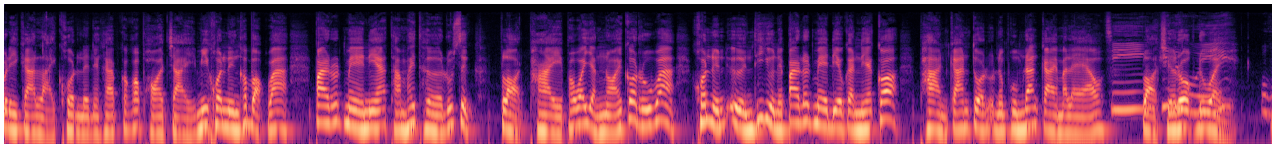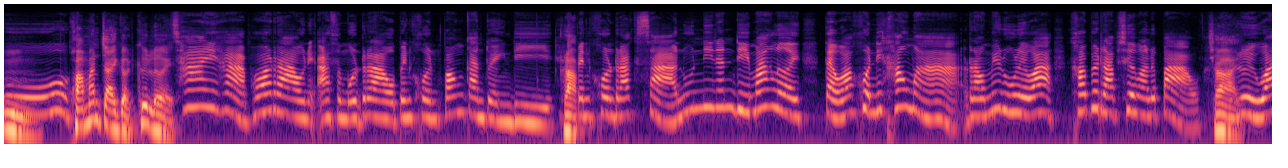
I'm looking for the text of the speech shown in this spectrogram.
บริการหลายคนเลยนะครับก็ก็พอใจ มีคนหนึ่งเขาบอกว่าป้ายรถเมย์เนี้ยทำให้เธอรู้สึกปลอดภัย เพราะว่าอย่างน้อยก็รู้ว่าคนอื่น ๆ ที่อยู่ในป้ายรถเมย์เดียวกันเนี้ยก็ผ่านการตรวจอุณหภูมิร่างกายมาแล้วจริงปลอดเชื้อโรคด้วยโอ้โหอืมความมั่นใจเกิดขึ้นเลย ใช่ค่ะ เพราะว่าเราเนี่ยอะสมมติเราเป็นคนป้องกันตัวเองดีครับเป็นคนรักษานู่นนี่นั่นดีมากเลย แต่ว่าคนที่เข้ามา เราไม่รู้เลยว่าเขาไปรับเชื้อมาหรือเปล่าใช่หรือว่า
